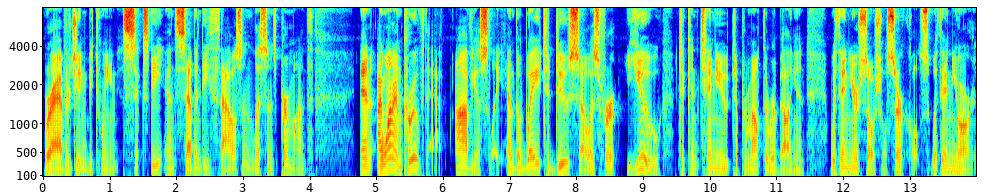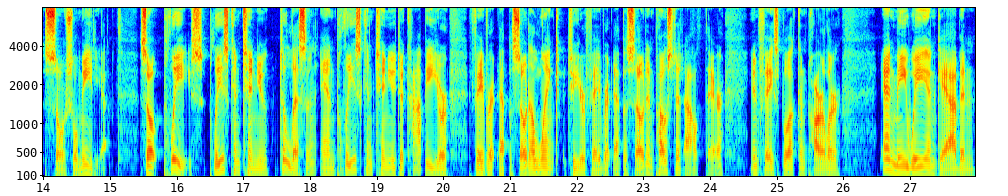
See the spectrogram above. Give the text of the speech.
We're averaging between 60 and 70,000 listens per month. And I want to improve that, obviously. And the way to do so is for you to continue to promote the rebellion within your social circles, within your social media. So please, please continue to listen and please continue to copy your favorite episode, a link to your favorite episode, and post it out there in Facebook and Parler and MeWe and Gab and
